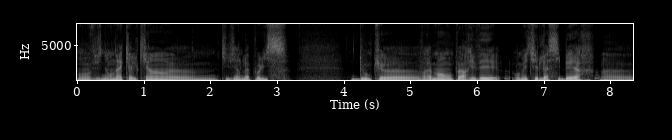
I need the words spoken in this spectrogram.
On, a quelqu'un euh, qui vient de la police. Donc euh, vraiment, on peut arriver au métier de la cyber euh,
